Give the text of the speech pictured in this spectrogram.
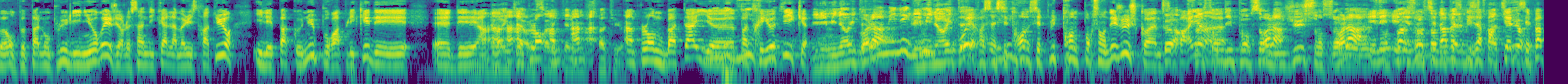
on ne peut pas non plus l'ignorer. Le syndicat de la magistrature, il n'est pas connu pour appliquer des, euh, des un, plan, de bataille euh, patriotique. Il est minoritaire. Voilà. Il est minoritaire. enfin, c'est plus de 30% des juges quand même. C'est pas rien. 70% des juges sont sur voilà. et les, autres, c'est pas parce qu'ils appartiennent. C'est pas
